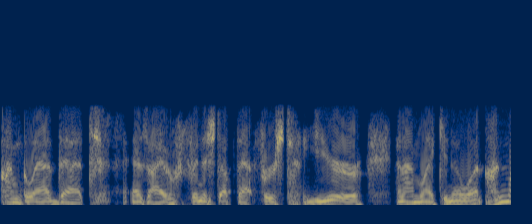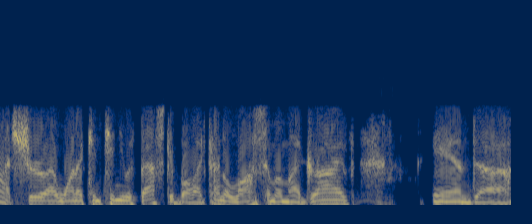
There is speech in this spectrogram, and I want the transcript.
I'm glad that as I finished up that first year, and I'm like, you know what? I'm not sure I want to continue with basketball. I'd kind of lost some of my drive, and uh,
